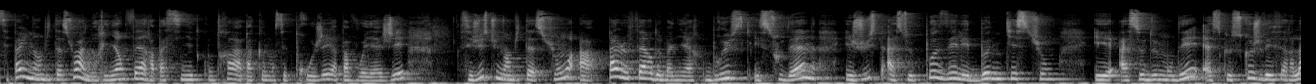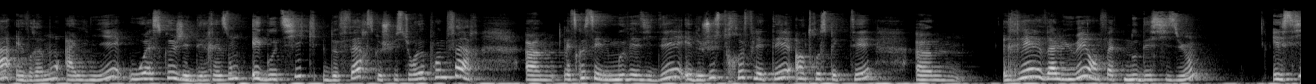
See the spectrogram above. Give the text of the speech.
c'est pas une invitation à ne rien faire, à pas signer de contrat, à pas commencer de projet, à pas voyager. C'est juste une invitation à pas le faire de manière brusque et soudaine et juste à se poser les bonnes questions et à se demander est-ce que ce que je vais faire là est vraiment aligné ou est-ce que j'ai des raisons égotiques de faire ce que je suis sur le point de faire? Euh, Est-ce que c'est une mauvaise idée et de juste refléter, introspecter, euh, réévaluer en fait nos décisions? Et si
